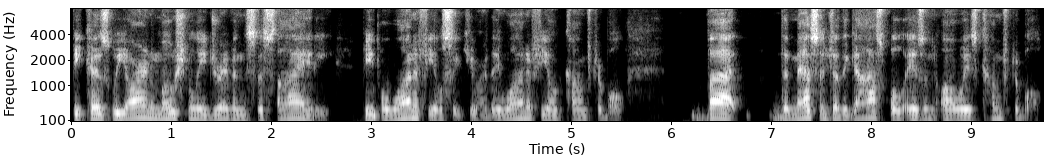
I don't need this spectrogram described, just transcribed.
because we are an emotionally driven society. People want to feel secure, they want to feel comfortable. But the message of the gospel isn't always comfortable.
